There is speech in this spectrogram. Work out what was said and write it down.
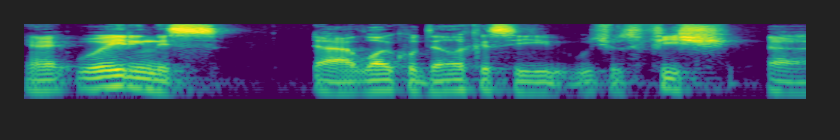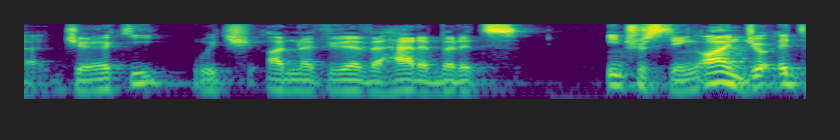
you know we're eating this. Uh, local delicacy, which was fish uh, jerky, which I don't know if you've ever had it, but it's interesting. I enjoy it.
